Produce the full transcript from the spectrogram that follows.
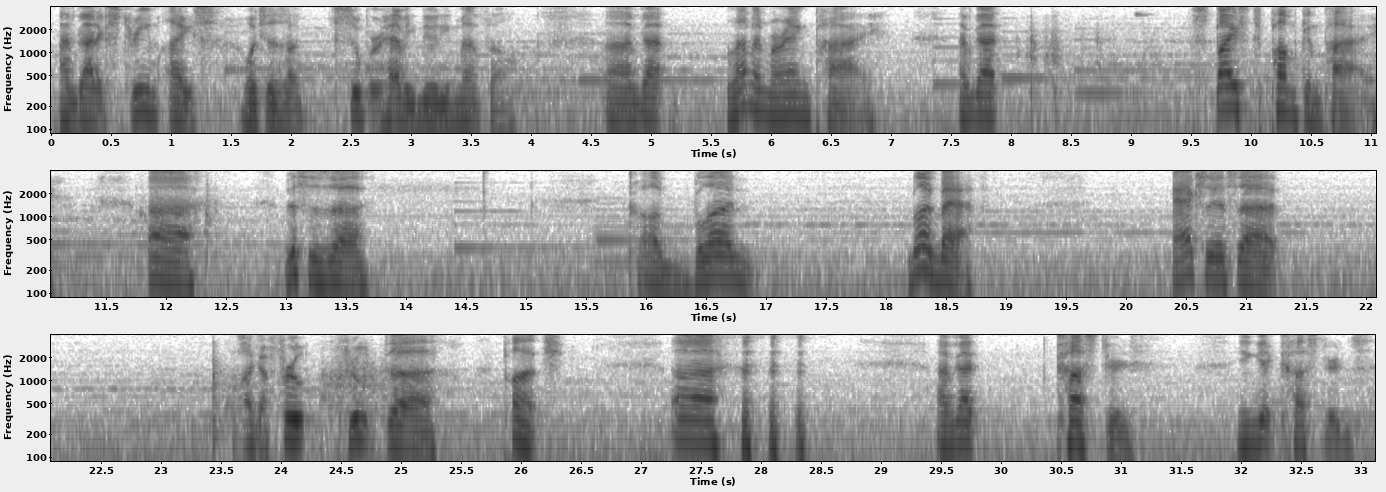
I've got extreme ice, which is a super heavy duty menthol. Uh, I've got lemon meringue pie. I've got spiced pumpkin pie. Uh, this is uh, called Blood Bloodbath. Actually, it's a uh, like a fruit fruit uh, punch. Uh, I've got custard. You can get custards,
